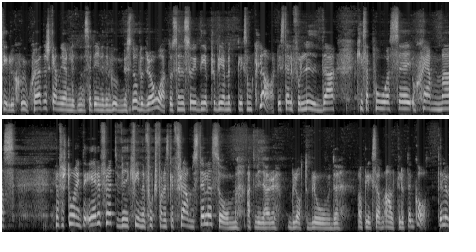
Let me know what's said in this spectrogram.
till sjuksköterskan och en liten, sätter i en liten gummisnodd och drar åt och sen så är det problemet liksom klart. Istället för att lida, kissa på sig och skämmas. Jag förstår inte, är det för att vi kvinnor fortfarande ska framställas som att vi har blått blod och liksom alltid luktar gott? Eller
